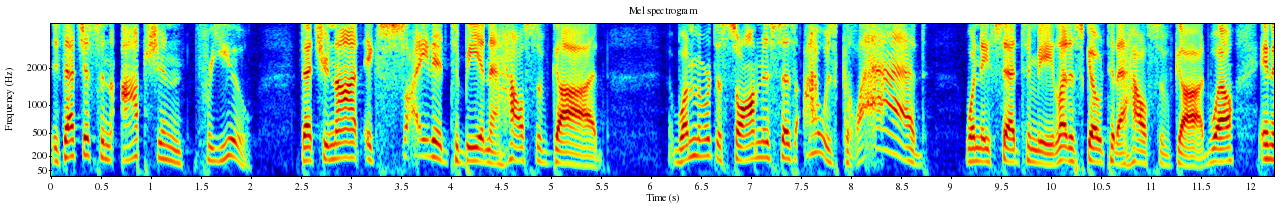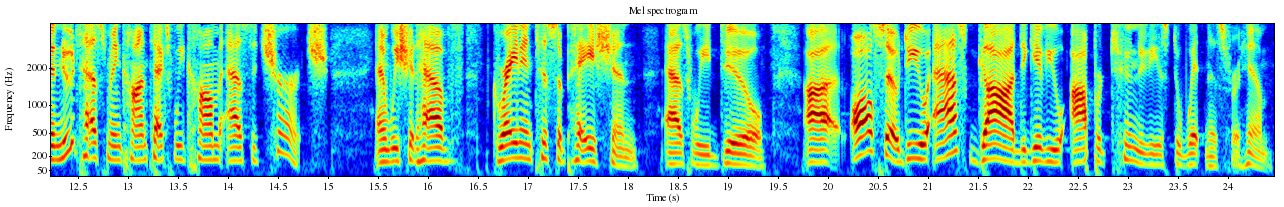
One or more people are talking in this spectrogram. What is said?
Is that just an option for you? That you're not excited to be in the house of God? Remember what the psalmist says? I was glad when they said to me, Let us go to the house of God. Well, in a New Testament context, we come as the church and we should have great anticipation as we do. Uh, also, do you ask God to give you opportunities to witness for Him?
